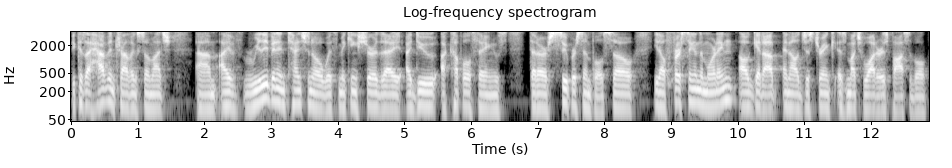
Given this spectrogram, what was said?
because i have been traveling so much um, I've really been intentional with making sure that I, I do a couple of things that are super simple. So, you know, first thing in the morning, I'll get up and I'll just drink as much water as possible.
